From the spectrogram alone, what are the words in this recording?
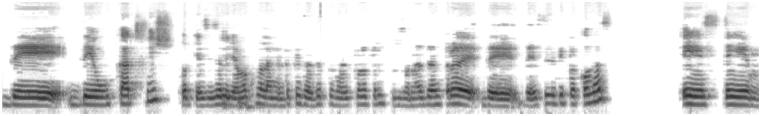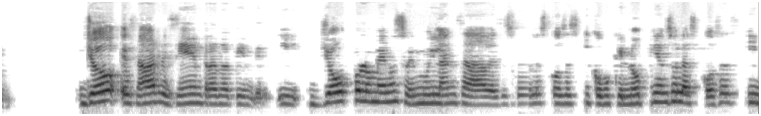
de, de un catfish, porque así se le llama como la gente que se hace pasar por otras personas dentro de, de, de este tipo de cosas. Este, yo estaba recién entrando a Tinder y yo por lo menos soy muy lanzada a veces con las cosas y como que no pienso las cosas y,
